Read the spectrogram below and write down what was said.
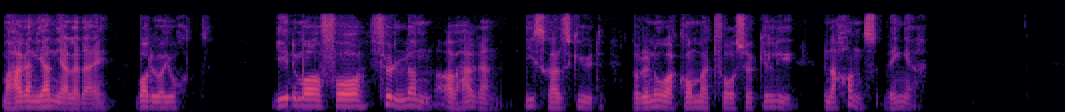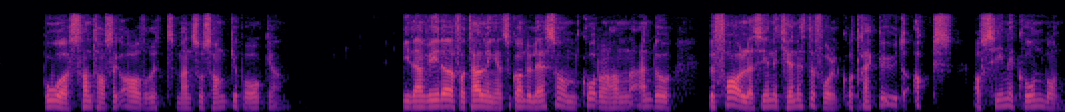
Må Herren gjengjelde deg hva du har gjort. Gi du må få full lønn av Herren, Israels Gud, når du nå har kommet for å søke ly under hans vinger. Boas han tar seg av Ruth mens hun sanker på åkeren. I den videre fortellingen så kan du lese om hvordan han enda befaler sine tjenestefolk å trekke ut aks av sine kornbånd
